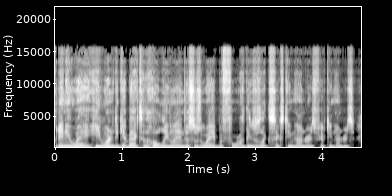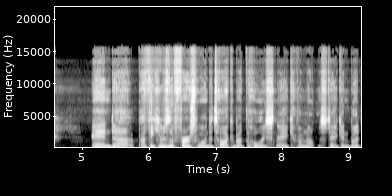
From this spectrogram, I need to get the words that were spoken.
But anyway, he wanted to get back to the Holy Land. This was way before. I think it was like 1600s, 1500s, and uh, I think he was the first one to talk about the holy snake, if I'm not mistaken. But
